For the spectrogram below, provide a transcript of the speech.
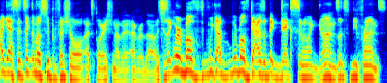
I guess it's like the most superficial exploration of it ever, though. It's just like we're both we got we're both guys with big dicks and we're like guns. Let's be friends.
